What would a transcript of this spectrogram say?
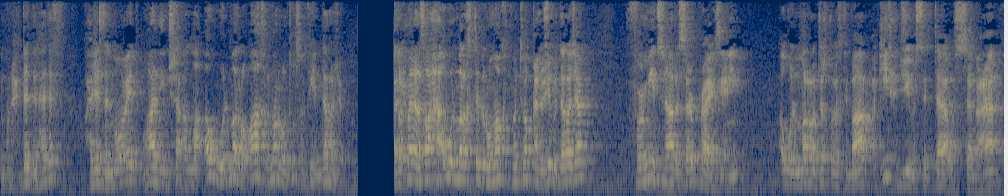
ونكون حددنا الهدف وحجزنا الموعد وهذه إن شاء الله أول مرة وآخر مرة وتوصل فيها الدرجة. عبد الرحمن أنا صراحة أول مرة أختبر وما كنت متوقع إنه أجيب الدرجة for me it's not a surprise يعني أول مرة تدخل الاختبار أكيد حتجيب الستة والسبعة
